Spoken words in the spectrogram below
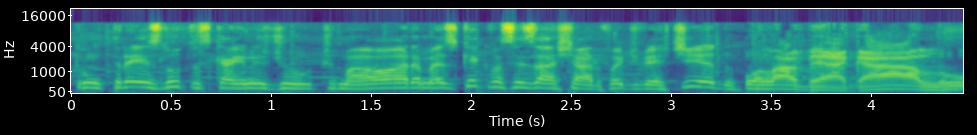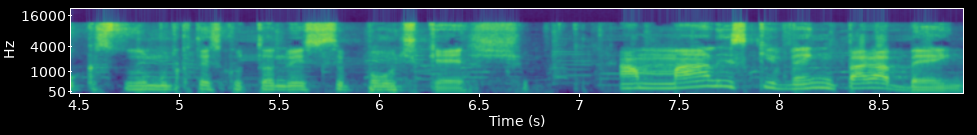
com três lutas caindo de última hora, mas o que, que vocês acharam? Foi divertido? Olá, VH, Lucas, todo mundo que está escutando esse podcast. A males que vem para bem.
